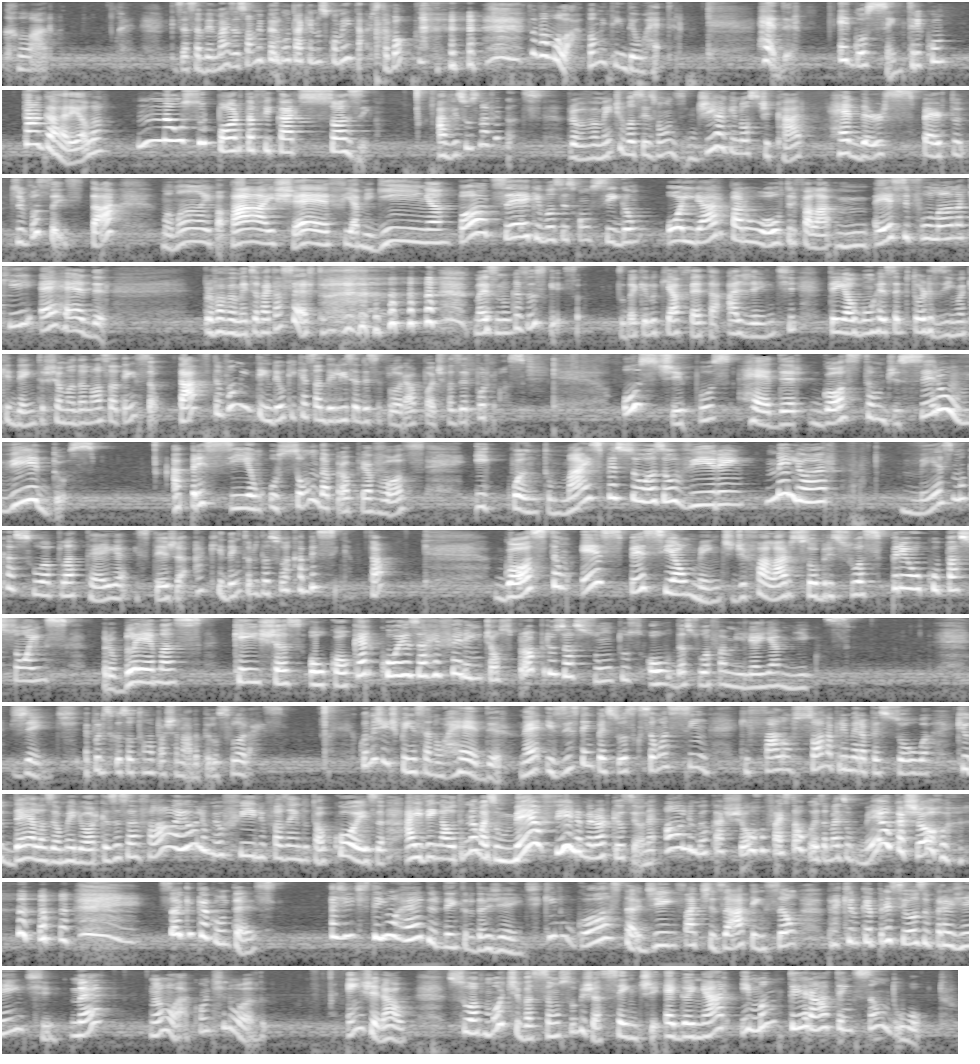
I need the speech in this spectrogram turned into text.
Claro. Quiser saber mais, é só me perguntar aqui nos comentários, tá bom? então vamos lá, vamos entender o header. Heather, egocêntrico, tagarela, não suporta ficar sozinho. Avisa os navegantes. Provavelmente vocês vão diagnosticar Heathers perto de vocês, tá? Mamãe, papai, chefe, amiguinha. Pode ser que vocês consigam olhar para o outro e falar: hum, esse fulano aqui é Heather. Provavelmente você vai estar certo. Mas nunca se esqueçam tudo aquilo que afeta a gente tem algum receptorzinho aqui dentro chamando a nossa atenção, tá? Então vamos entender o que, que essa delícia desse floral pode fazer por nós. Os tipos header gostam de ser ouvidos, apreciam o som da própria voz e quanto mais pessoas ouvirem, melhor, mesmo que a sua plateia esteja aqui dentro da sua cabecinha? Gostam especialmente de falar sobre suas preocupações, problemas, queixas ou qualquer coisa referente aos próprios assuntos ou da sua família e amigos. Gente, é por isso que eu sou tão apaixonada pelos florais. Quando a gente pensa no header, né? Existem pessoas que são assim, que falam só na primeira pessoa, que o delas é o melhor, que às vezes você vai falar, ai, olha o meu filho fazendo tal coisa. Aí vem a outra, não, mas o meu filho é melhor que o seu, né? Olha, o meu cachorro faz tal coisa, mas o meu cachorro. só que o que acontece? A gente tem um header dentro da gente. Quem não gosta de enfatizar a atenção para aquilo que é precioso pra gente, né? Vamos lá, continuando. Em geral, sua motivação subjacente é ganhar e manter a atenção do outro.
